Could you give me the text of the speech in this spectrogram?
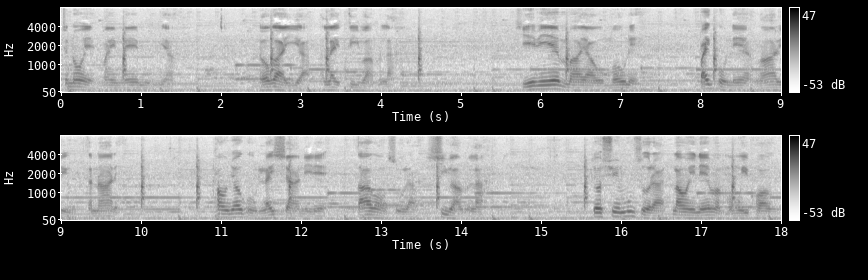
ကျွန်တော်ရဲ့မိုင်မဲမှုများလောကကြီးကအလိုက်တီးပါမလားရေပြင်းရဲ့မာယာကိုမုန်းတယ်ပိုက်ကုန်နဲ့ကငားတွေကိုတနာတယ် ထောင်ကျောက်ကိုလိုက်ရှာနေတဲ့သားကောင်ဆိုတာရှိပါမလားပျော်ရွှင်မှုဆိုတာလောင်ရင်ထဲမှာမမွေးဖွားဘူး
